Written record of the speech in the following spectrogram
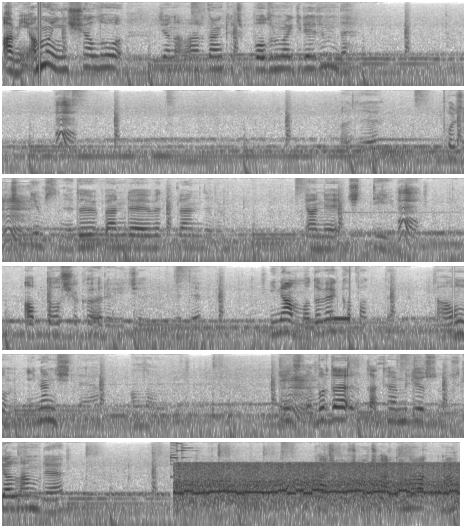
Abi ama inşallah o canavardan kaçıp Bodrum'a girerim de. Hadi. Polis ciddi misin dedi. Ben de evet ben dedim. Yani ciddiyim. Aptal şaka arayıcı dedi. İnanmadı ve kapattı. Ya oğlum inan işte ya. Allah Allah. Neyse burada zaten biliyorsunuz. Gel lan buraya. Kaç kaç kaç arkana bakma.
